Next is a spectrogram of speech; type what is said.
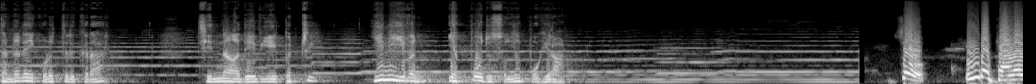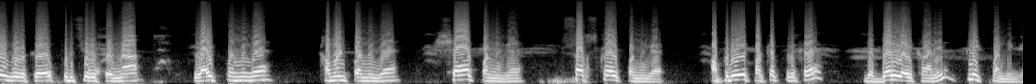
தண்டனை கொடுத்திருக்கிறார்? சின்னாதேவியை பற்றி இனி இவன் எப்போது சொல்லப் போகிறான்? ஸோ இந்த சேனல் உங்களுக்கு பிடிச்சிருக்குன்னா லைக் பண்ணுங்க கமெண்ட் பண்ணுங்க ஷேர் பண்ணுங்க சப்ஸ்கிரைப் பண்ணுங்க. அப்படியே பக்கத்துல இருக்க இந்த பெல் ஐக்கானையும் கிளிக் பண்ணுங்க.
